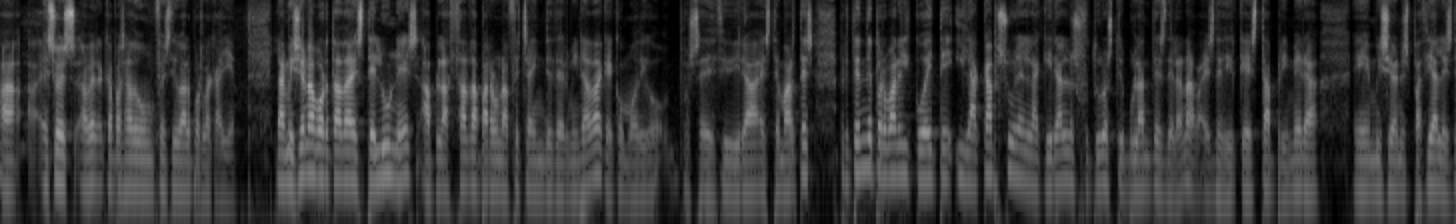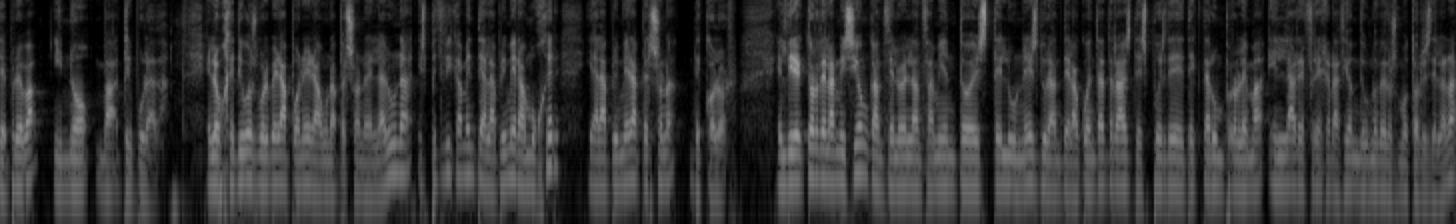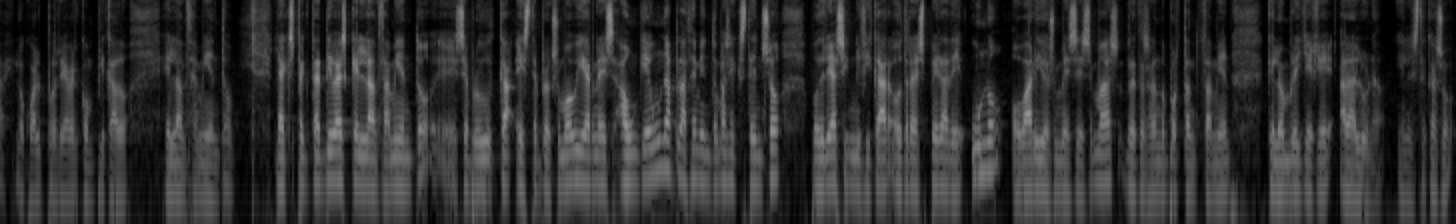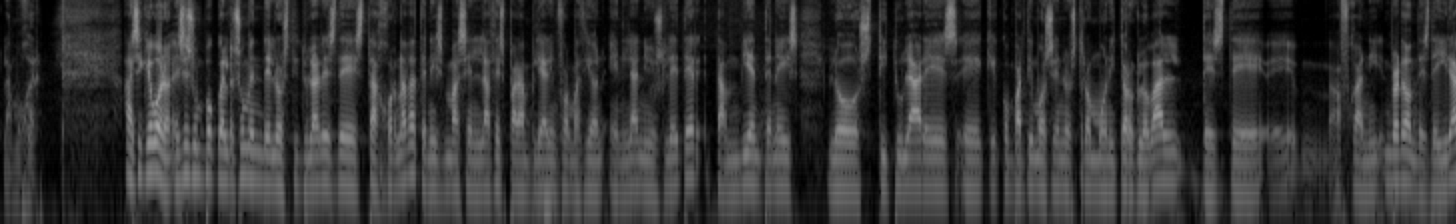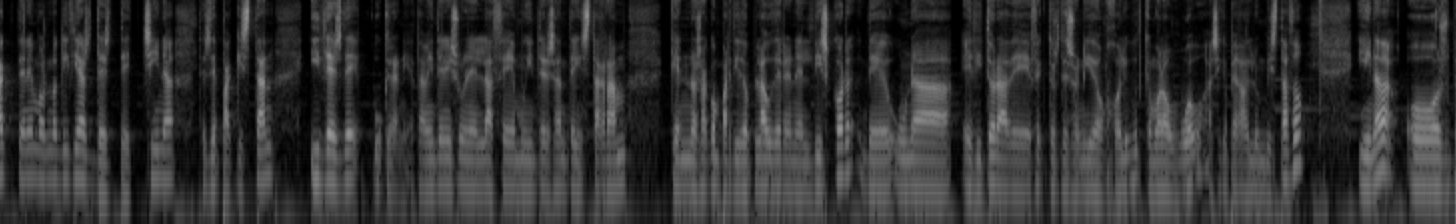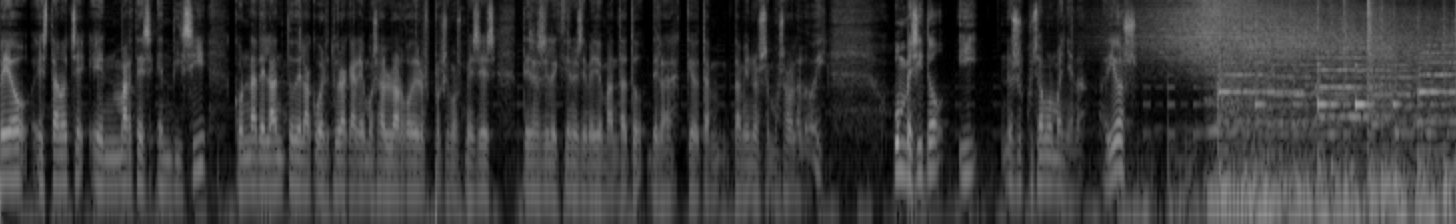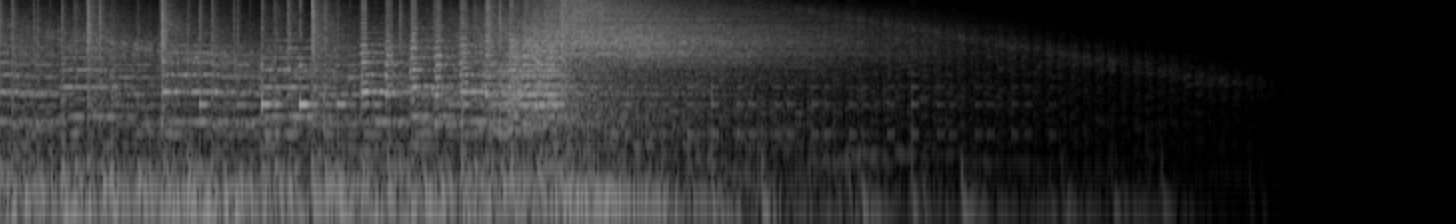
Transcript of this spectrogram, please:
Ah, eso es, a ver, que ha pasado un festival por la calle. La misión abortada este lunes, aplazada para una fecha indeterminada, que como digo, pues se decidirá este martes, pretende probar el cohete y la cápsula en la que irán los futuros tripulantes de la nave. Es decir, que esta primera eh, misión espacial es de prueba y no va tripulada. El objetivo es volver a poner a una persona en la Luna, específicamente a la primera mujer y a la primera persona de color. El director de la misión canceló el lanzamiento este lunes durante la cuenta atrás después de detectar un problema en la refrigeración de uno de los motores de la nave, lo cual podría haber complicado el lanzamiento. La expectativa es que el lanzamiento eh, se produzca este próximo viernes, aunque un aplazamiento más extenso podría significar otra espera de uno o varios meses más, retrasando por tanto también que el hombre llegue a la luna, y en este caso la mujer. Así que bueno, ese es un poco el resumen de los titulares de esta jornada. Tenéis más enlaces para ampliar información en la newsletter. También tenéis los titulares eh, que compartimos en nuestro monitor global desde eh, perdón, desde Irak tenemos noticias, desde China, desde Pakistán y desde Ucrania. También tenéis un enlace muy interesante a Instagram que nos ha compartido Plauder en el Discord de una editora de efectos de sonido en Hollywood que mola un huevo, así que pegadle un vistazo. Y nada, os veo esta noche en martes en DC con un adelanto de la cobertura que haremos a lo largo de los próximos meses de esas elecciones de medio mandato de las que también nos hemos hablado hoy. Un besito y nos escuchamos mañana. Adiós.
